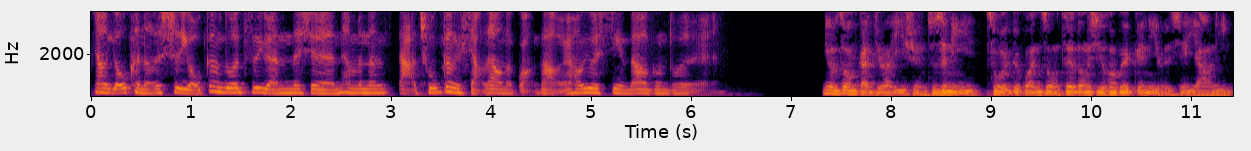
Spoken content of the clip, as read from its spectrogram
然后有可能是有更多资源的那些人，他们能打出更响亮的广告，然后又吸引到更多的人。你有这种感觉吗？怡璇，就是你作为一个观众，这个东西会不会给你有一些压力？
